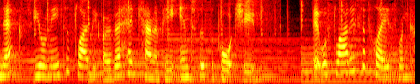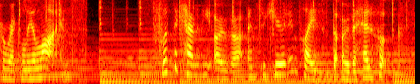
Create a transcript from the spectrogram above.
Next, you'll need to slide the overhead canopy into the support tubes. It will slide into place when correctly aligned. Flip the canopy over and secure it in place with the overhead hooks.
